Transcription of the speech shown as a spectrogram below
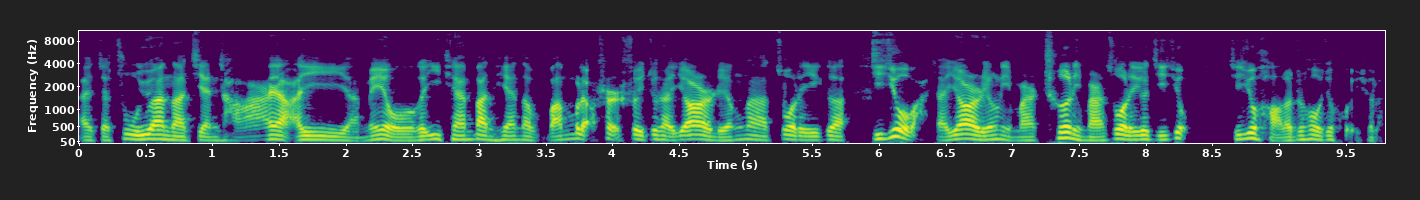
哎，在住院呢，检查呀，哎呀，没有个一天半天的完不了事儿，所以就在幺二零呢做了一个急救吧，在幺二零里面车里面做了一个急救，急救好了之后就回去了。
